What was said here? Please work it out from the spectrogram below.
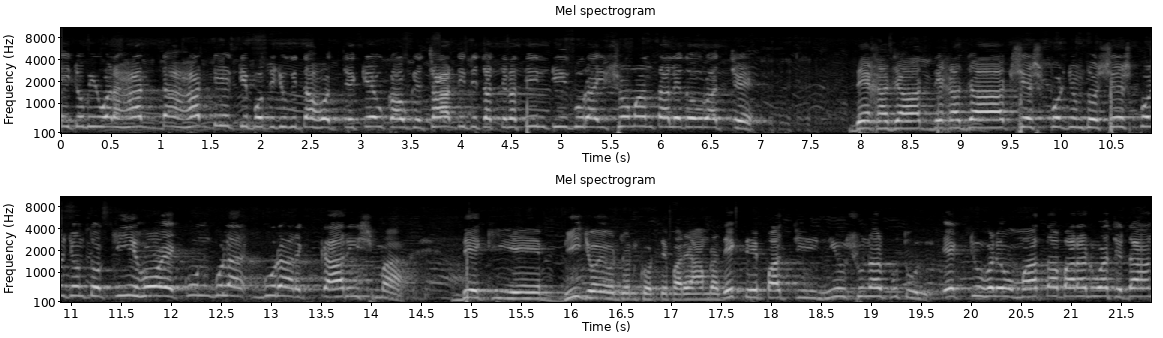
এই তো বিওয়ার হাড্ডা হাড্ডি একটি প্রতিযোগিতা হচ্ছে। কেউ কাউকে ছাড় দিতে চাচ্ছে না, তিনটি গুড়াই সমান তালে দৌড়াচ্ছে। দেখা যাক দেখা যাক, শেষ পর্যন্ত শেষ পর্যন্ত কি হয়, কোনগুলা গুড়ার কারিশমা দেখিয়ে বিজয় অর্জন করতে পারে। আমরা দেখতে পাচ্ছি নিউ সোনার পুতুল, একটু হলেও মাথা বাড়ানো আছে, ডান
